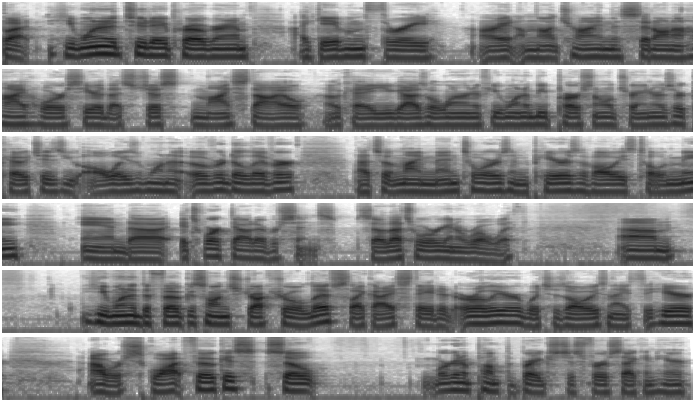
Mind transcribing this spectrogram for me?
But he wanted a two day program. I gave him three. All right, I'm not trying to sit on a high horse here. That's just my style. Okay, you guys will learn if you want to be personal trainers or coaches, you always want to over deliver. That's what my mentors and peers have always told me, and uh, it's worked out ever since. So that's what we're going to roll with. Um, he wanted to focus on structural lifts, like I stated earlier, which is always nice to hear. Our squat focus. So we're going to pump the brakes just for a second here.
